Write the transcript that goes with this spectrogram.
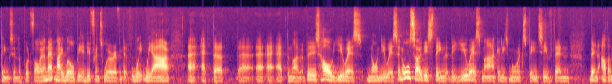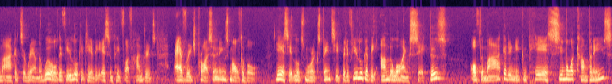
things in the portfolio, and that may well be a difference wherever that we, we are uh, at the uh, at the moment. But this whole US, non-US, and also this thing that the US market is more expensive than than other markets around the world. If you look at here, the S&P 500's average price earnings multiple, yes, it looks more expensive, but if you look at the underlying sectors of the market and you compare similar companies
